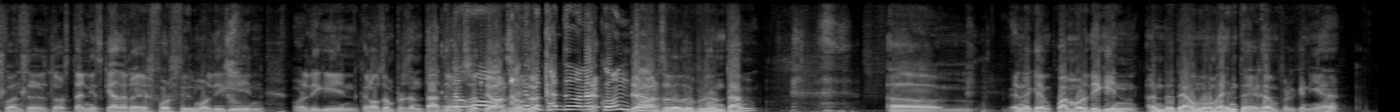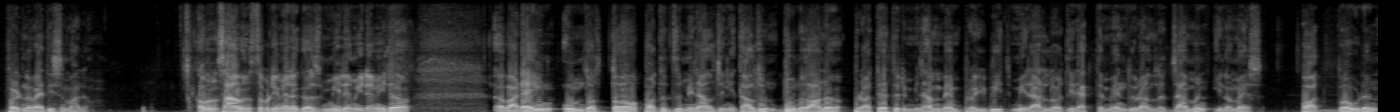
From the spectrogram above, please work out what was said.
quan els dos tècnics que hi ha darrere Force Field mos diguin, mos diguin que no els han presentat. No, llavors- llavors ara m'acabo de donar compte. Llavors els presentam. Uh, en aquest, quan mos diguin han de tenir un moment, érem perquè n'hi ha per no haver-hi sa mare. Començàvem amb la primera, que és mira, mira, mira. A Bahrein, un doctor pot examinar els genitals d'un- d'una dona, però té terminantment prohibit mirar-los directament durant l'examen i només pot veure'n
